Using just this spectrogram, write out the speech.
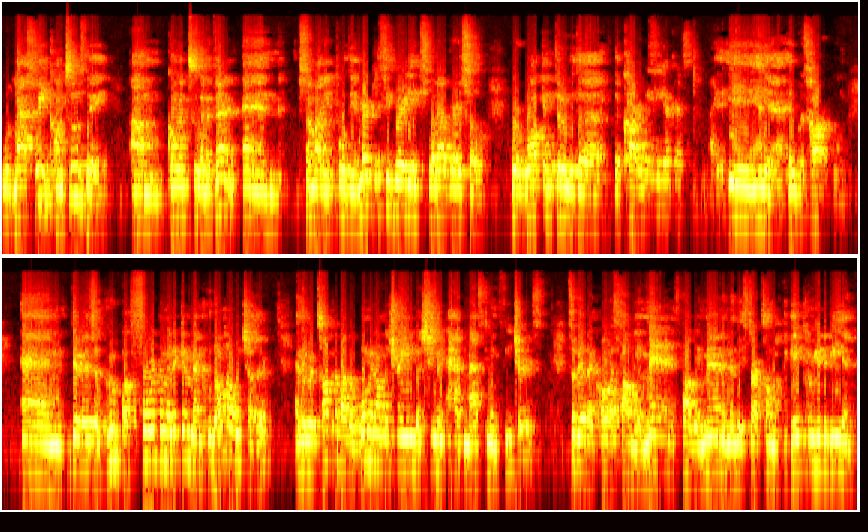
last week on Tuesday, um, going to an event, and somebody pulled the emergency brakes, whatever. So we're walking through the the car. Like, Yeah, it was horrible. And there is a group of four Dominican men who don't know each other, and they were talking about a woman on the train, but she had masculine features. So they're like, "Oh, it's probably a man. It's probably a man." And then they start talking about the gay community, and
